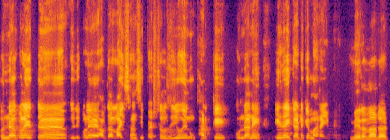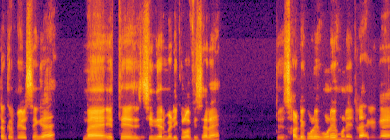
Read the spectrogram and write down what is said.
ਉਹਨਾਂ ਕੋਲੇ ਇਹਦੇ ਕੋਲੇ ਆਪਦਾ ਲਾਇਸੈਂਸੀ ਪਿਸਟਲ ਸੀ ਉਹ ਇਹਨੂੰ ਫੜ ਕੇ ਉਹਨਾਂ ਨੇ ਇਹਦਾ ਹੀ ਕੱਢ ਕੇ ਮਾਰਿਆ ਜੀ ਮੇਰਾ ਨਾਮ ਡਾਕਟਰ ਗੁਰਮੇਲ ਸਿੰਘ ਹੈ। ਮੈਂ ਇੱਥੇ ਸੀਨੀਅਰ ਮੈਡੀਕਲ ਆਫੀਸਰ ਹਾਂ। ਤੇ ਸਾਡੇ ਕੋਲੇ ਹੁਣੇ-ਹੁਣੇ ਜਿਹੜਾ ਹੈਗਾ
